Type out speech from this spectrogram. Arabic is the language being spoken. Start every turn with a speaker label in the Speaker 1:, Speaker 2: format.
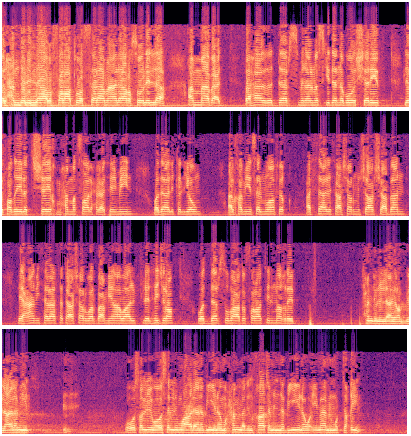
Speaker 1: والحمد لله والصلاة والسلام على رسول الله. أما بعد فهذا الدرس من المسجد النبوي الشريف لفضيلة الشيخ محمد صالح العثيمين وذلك اليوم الخميس الموافق الثالث عشر من شهر شعبان لعام ثلاثة عشر وأربعمائة وألف للهجرة والدرس بعد صلاة المغرب.
Speaker 2: الحمد لله رب العالمين. وأصلي وأسلم على نبينا محمد خاتم النبيين وإمام المتقين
